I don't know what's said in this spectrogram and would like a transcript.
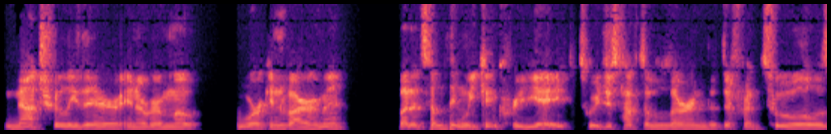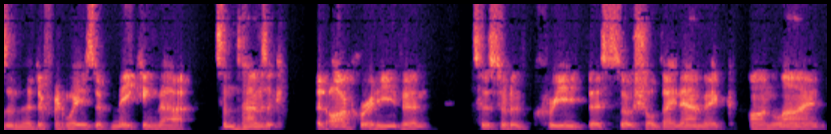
naturally there in a remote work environment, but it's something we can create. We just have to learn the different tools and the different ways of making that. Sometimes it's a bit awkward even to sort of create this social dynamic online.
